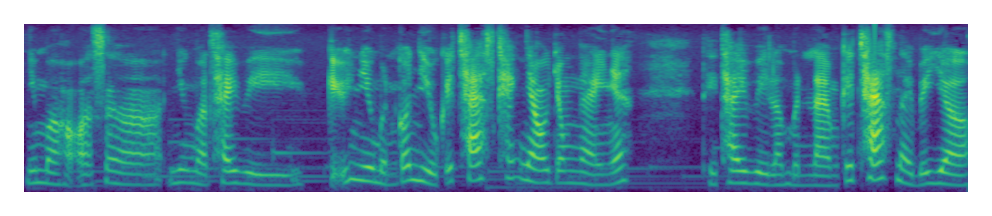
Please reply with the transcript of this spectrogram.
nhưng mà họ ờ, nhưng mà thay vì, kiểu như, mình có nhiều cái task khác nhau trong ngày nhé thì thay vì là mình làm cái task này bây giờ,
